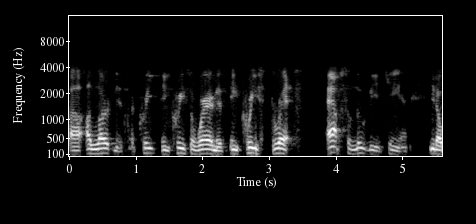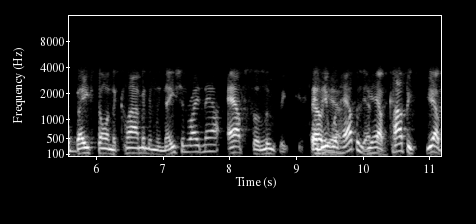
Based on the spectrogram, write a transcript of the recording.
uh, alertness, increase, increased awareness, increased threats. Absolutely, it can. You know, based on the climate in the nation right now, absolutely. And Oh, then yeah, what happens? You have copy, you have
